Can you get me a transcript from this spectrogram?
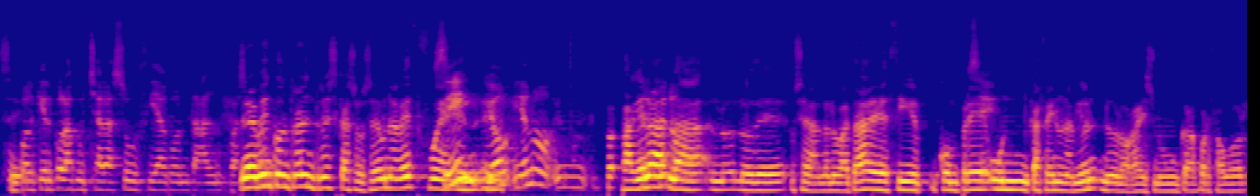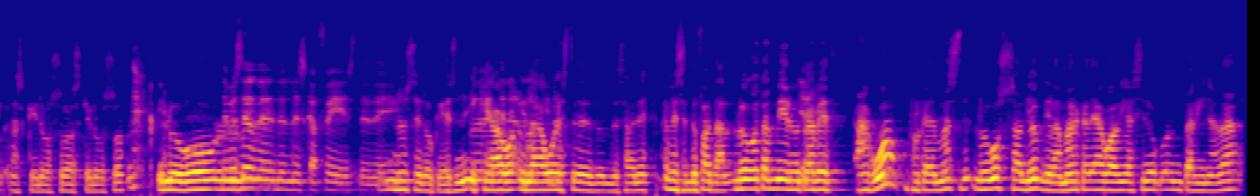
con Sí. cualquier con la cuchara sucia, con tal. Pero me he pascual. encontrado en tres casos, ¿eh? Una vez fue Sí, en- en- yo, yo no. mm, Pa- Pagué la, la- lo, lo de, o sea, la novatada de decir, compré Sí. un café en un avión, no lo hagáis nunca, por favor, asqueroso, asqueroso. Y luego, Debe ser del, del descafé este de. no sé lo que es, y deben que agua, el agua este de donde sale, me siento fatal. Luego también otra Ya. vez agua, porque además de- luego salió que la marca de agua había sido contaminada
